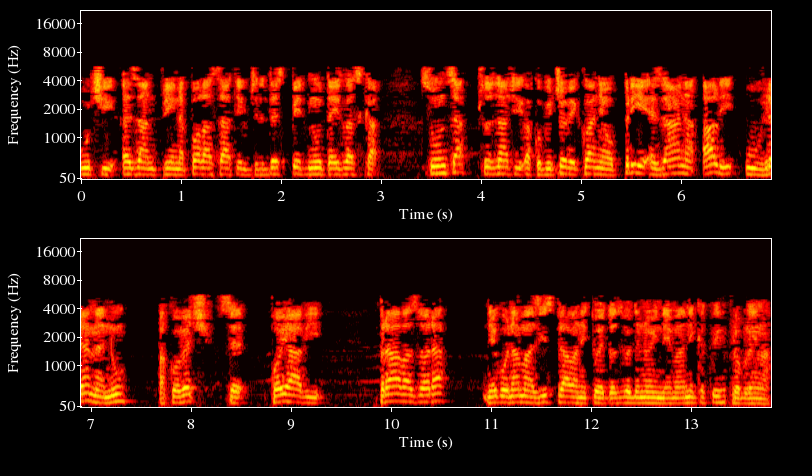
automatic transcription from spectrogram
uči ezan prije na pola sata ili 45 minuta izlaska sunca, što znači ako bi čovjek klanjao prije ezana, ali u vremenu, ako već se pojavi prava zora, njegov namaz ispravan i to je dozvoljeno i nema nikakvih problema.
